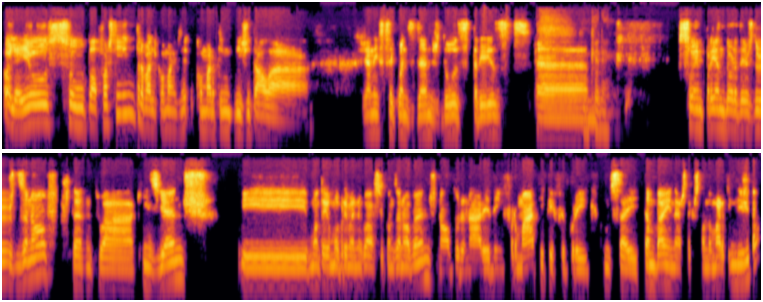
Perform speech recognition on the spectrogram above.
Olha, eu sou o Paulo Faustino, trabalho com, com marketing digital há já nem sei quantos anos, 12, 13. Uh, okay. Sou empreendedor desde os 19, portanto há 15 anos e montei o meu primeiro negócio com 19 anos, na altura na área de informática, e foi por aí que comecei também nesta questão do marketing digital,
